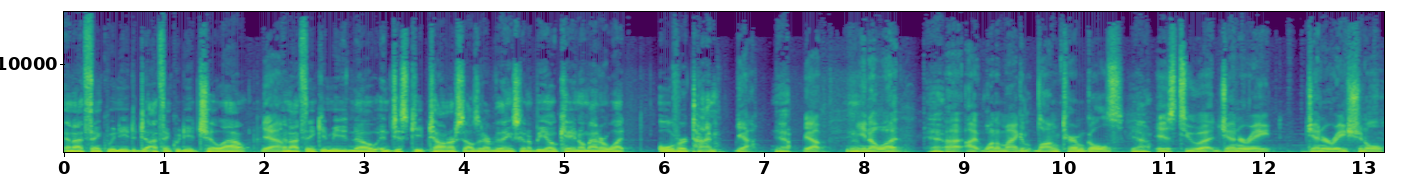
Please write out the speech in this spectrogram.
and I think we need to, do, I think we need to chill out, Yeah. and I think you need to know and just keep telling ourselves that everything's going to be okay no matter what over time. Yeah. Yeah. Yep. You know what? Yeah. Uh, I, one of my long term goals Yeah. is to uh, generate generational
